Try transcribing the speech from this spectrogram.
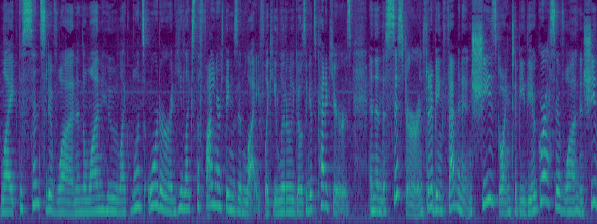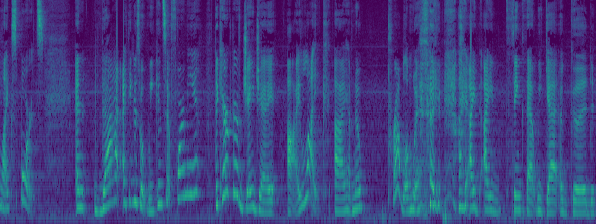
like the sensitive one and the one who like wants order and he likes the finer things in life. Like he literally goes and gets pedicures. And then the sister instead of being feminine she's going to be the aggressive one and she likes sports. And that i think is what weakens it for me. The character of jj i like. I have no problem with. I, I, I think that we get a good.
